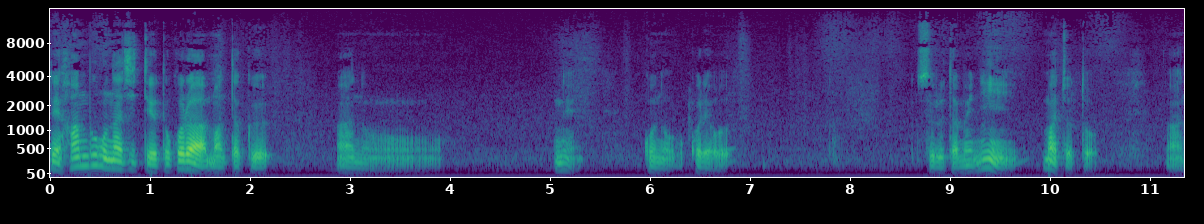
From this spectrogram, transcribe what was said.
で半分同じっていうところは全くあのねこのこれをするためにまあちょっとあの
